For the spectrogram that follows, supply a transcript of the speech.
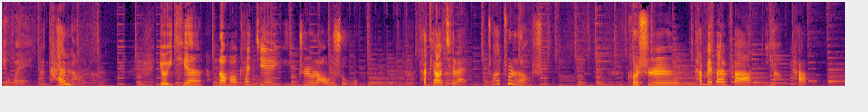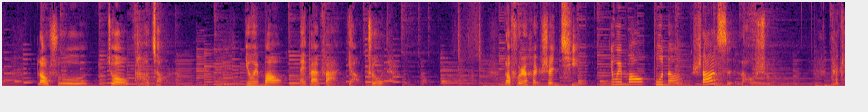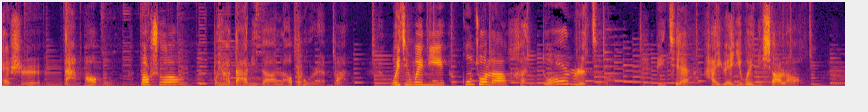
因为它太老了。有一天，老猫看见一只老鼠，它跳起来抓住了老鼠，可是它没办法咬它，老鼠就跑走了，因为猫没办法咬住它。老妇人很生气。因为猫不能杀死老鼠，它开始打猫。猫说：“不要打你的老仆人吧，我已经为你工作了很多日子了，并且还愿意为你效劳。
